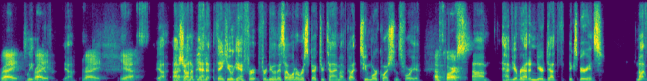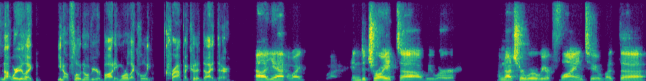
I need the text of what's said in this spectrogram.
Right. Completely right. different. Yeah. Right. Yeah. Yeah. Uh, Sean, thank you again for for doing this. I want to respect your time. I've got two more questions for you. Of course. Um, have you ever had a near death experience? Not not where you're like, you know, floating over your body, more like, holy crap, I could have died there. Uh, yeah. Like in Detroit, uh, we were, I'm not sure where we were flying to, but uh,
